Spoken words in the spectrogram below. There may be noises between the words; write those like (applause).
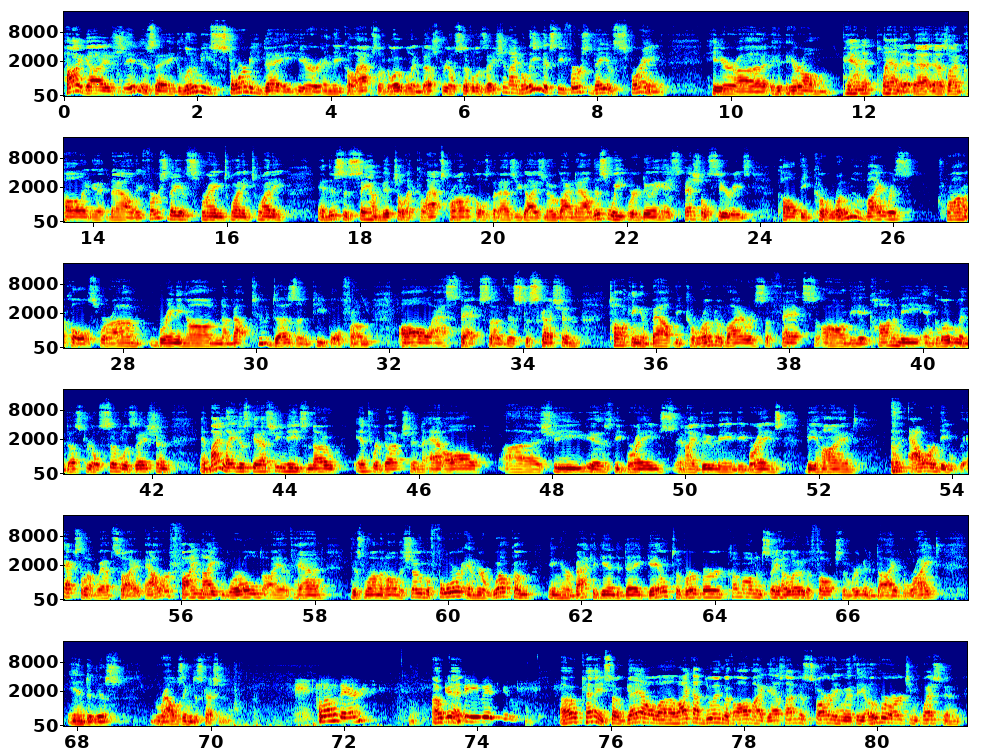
Hi, guys. It is a gloomy, stormy day here in the collapse of global industrial civilization. I believe it's the first day of spring here uh, here on Panic Planet, as I'm calling it now. The first day of spring 2020. And this is Sam Mitchell at Collapse Chronicles. But as you guys know by now, this week we're doing a special series called the Coronavirus Chronicles, where I'm bringing on about two dozen people from all aspects of this discussion, talking about the coronavirus effects on the economy and global industrial civilization. And my latest guest, she needs no introduction at all. Uh, she is the brains, and I do mean the brains behind (coughs) our the excellent website, Our Finite World. I have had this woman on the show before, and we're welcoming her back again today. Gail Tverberg, come on and say hello to the folks, and we're going to dive right into this rousing discussion. Hello there. Okay. Good to be with you. Okay, so Gail, uh, like I'm doing with all my guests, I'm just starting with the overarching question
